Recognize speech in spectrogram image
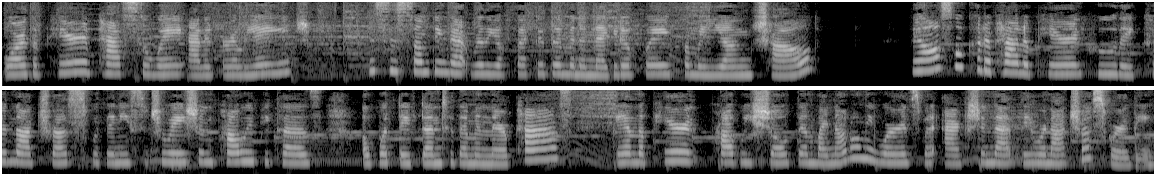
or the parent passed away at an early age. This is something that really affected them in a negative way from a young child. They also could have had a parent who they could not trust with any situation, probably because of what they've done to them in their past. And the parent probably showed them by not only words but action that they were not trustworthy.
